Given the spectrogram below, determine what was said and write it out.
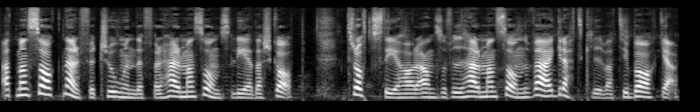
att man saknar förtroende för Hermanssons ledarskap. Trots det har Ann-Sofie Hermansson vägrat kliva tillbaka.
